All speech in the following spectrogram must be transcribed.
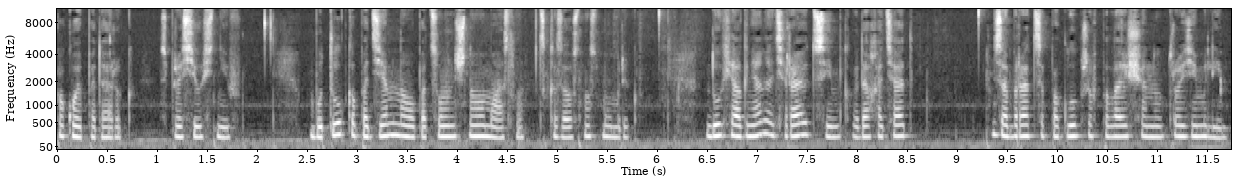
«Какой подарок?» — спросил Сниф. «Бутылка подземного подсолнечного масла», — сказал Снос Мумрик. «Духи огня натираются им, когда хотят забраться поглубже в пылающее нутро земли.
